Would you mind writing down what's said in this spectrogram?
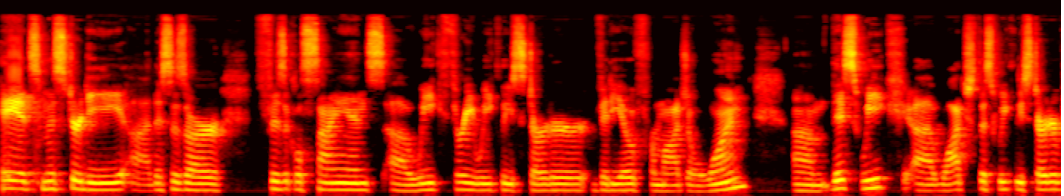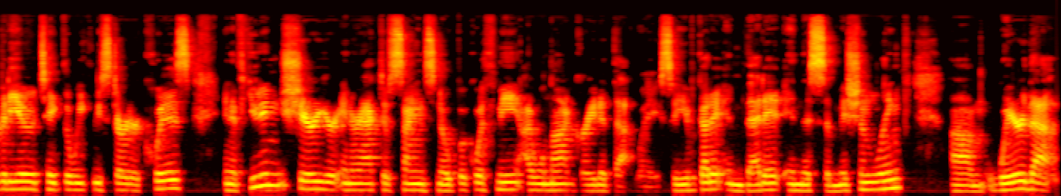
Hey, it's Mr. D. Uh, this is our physical science uh, week three weekly starter video for module one. Um, this week, uh, watch this weekly starter video, take the weekly starter quiz, and if you didn't share your interactive science notebook with me, I will not grade it that way. So you've got to embed it in the submission link. Um, where that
